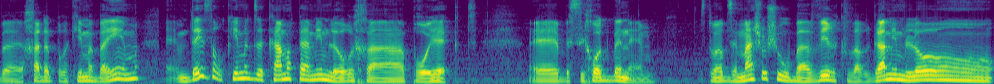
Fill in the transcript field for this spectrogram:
באחד הפרקים הבאים, הם די זורקים את זה כמה פעמים לאורך הפרויקט, uh, בשיחות ביניהם. זאת אומרת, זה משהו שהוא באוויר כבר, גם אם לא...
